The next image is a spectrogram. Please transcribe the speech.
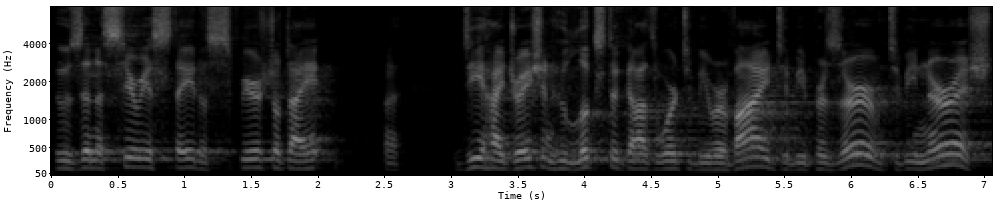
who's in a serious state of spiritual di- uh, dehydration, who looks to God's word to be revived, to be preserved, to be nourished.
